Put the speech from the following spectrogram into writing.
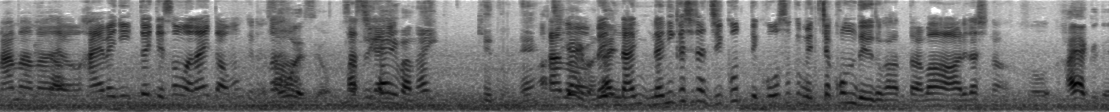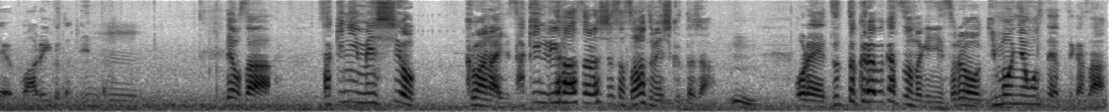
まあまあまあ、でも早めに言っといて損はないとは思うけどな。そうですよさすがに間違いはないけどね。あの、間違いはないめ、な、何かしら事故って高速めっちゃ混んでるとかだったら、まあ、あれだしな。そう早くて悪いことはねえんだうん。でもさ、先に飯を食わないで、先にリハーサルしてさ、その後飯食ったじゃん。うん。俺、ずっとクラブ活動の時にそれを疑問に思ってたやってかさ、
